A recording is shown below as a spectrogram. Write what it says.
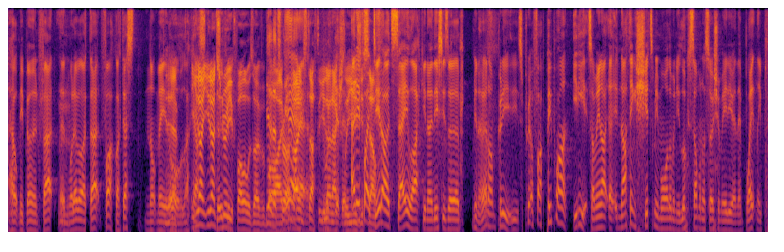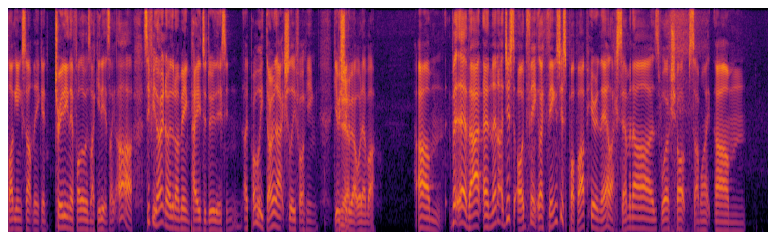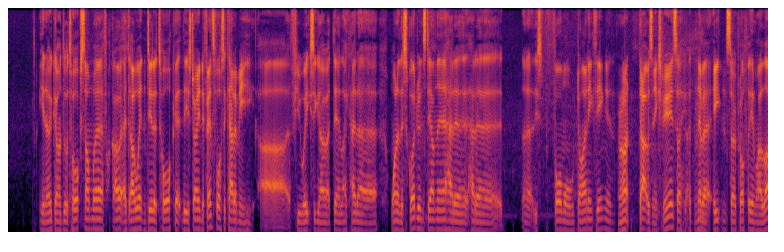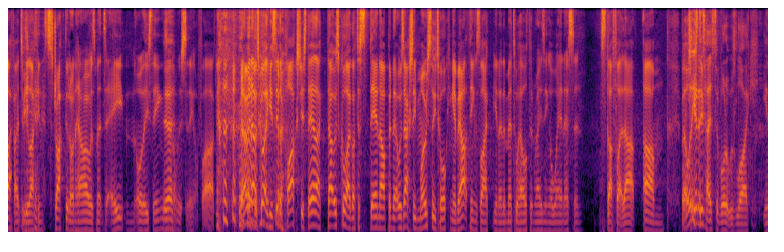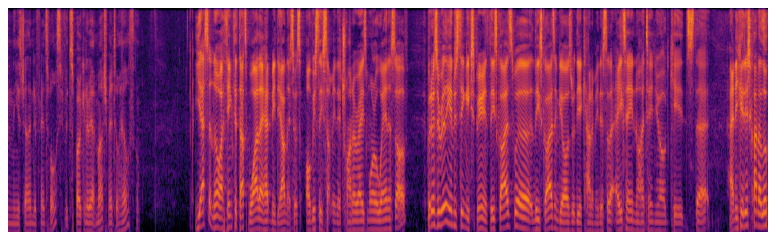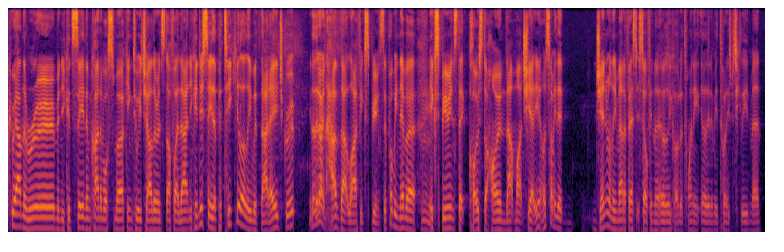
help me burn fat and mm. whatever like that. Fuck, like that's not me at Yeah. all. Like you don't you don't screw your followers over Yeah, by right. promoting Yeah. stuff that you, You don't actually that. And if yourself. I did, I'd say like you know this is a you know, and I'm pretty. It's pretty fuck. People aren't idiots. I mean, I, I- nothing shits me more than when you look at someone on social media and they're blatantly plugging something and treating their followers like idiots. Like, ah, as if you don't know that I'm being paid to do this, and I probably don't actually fucking give a shit about whatever. Um, but yeah, that, and then I just odd thing like things just pop up here and there, like seminars, workshops. I might, um, you know, go and do a talk somewhere. Fuck, I, I went and did a talk at the Australian Defence Force Academy uh, a few weeks ago. At there, like had a one of the squadrons down there had a had a uh, this formal dining thing, and Right. that was an experience. I, I'd never eaten so properly in my life. I had to be like instructed on how I was meant to eat and all these things. Yeah. I'm just sitting, oh fuck. But, I mean, that was cool. Like you see the plaques just there. Like that was cool. I got to stand up, and it was actually mostly talking about things like you know the mental health and raising awareness and stuff like that. Um, but all Did you these get a taste of what it was like in the Australian Defence Force? If it's spoken about much, mental health. Yes and no. I think that that's why they had me down there. So it's obviously something they're trying to raise more awareness of. But it was a really interesting experience. These guys were these guys and girls were at the academy. They're sort of 18, 19 year old kids that and you could just kind of look around the room and you could see them kind of all smirking to each other and stuff like that. And you can just see that particularly with that age group, you know, they don't have that life experience. They've probably never experienced it close to home that much yet. You know, it's something that genuinely manifest itself in the early kind of 20, early to mid 20s, particularly in men.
